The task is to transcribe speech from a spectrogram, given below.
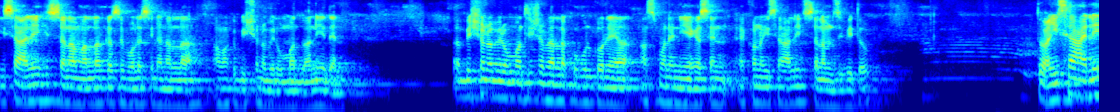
ঈসা আলী ইসালাম আল্লাহর কাছে বলেছিলেন, আল্লাহ, আমাকে বিশ্বনবীর উম্মত বানিয়ে দেন। বিশ্বনবীর উম্মত হিসেবে আল্লাহ কবুল করে আসমানে নিয়ে গেছেন। এখনও ঈসা আলী ইসালাম জীবিত। তো ঈসা আলী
